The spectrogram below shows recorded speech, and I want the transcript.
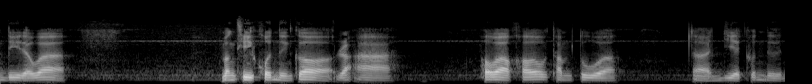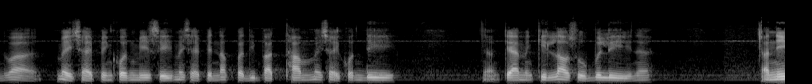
ำดีแต่ว่า บางทีคนอื่นก็ระอา เพราะว่าเขาทำตัวเหยียดคนอื่นว่าไม่ใช่เป็นคนมีศีลไม่ใช่เป็นนักปฏิบัติธรรมไม่ใช่คนดีแกมันกินเหล้าสูบบุหรี่นะ อันนี้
